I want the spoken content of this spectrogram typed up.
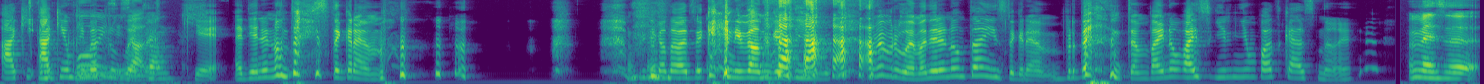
Há aqui, há aqui um primeiro Pois, problema, exato. que é a Diana não tem Instagram. Por isso é que ela estava a dizer que é a nível negativo. o primeiro problema, a Diana não tem Instagram. Portanto, também não vai seguir nenhum podcast, não é? Mas uh,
